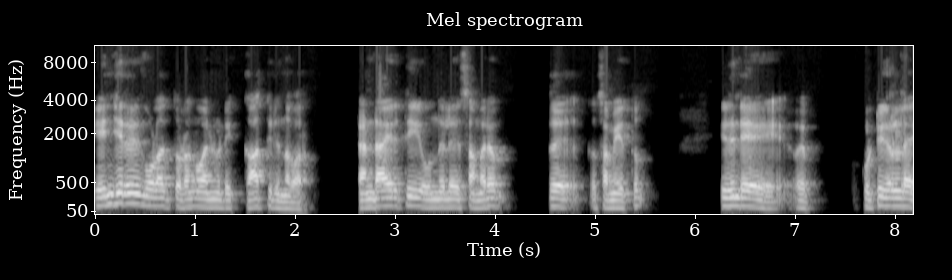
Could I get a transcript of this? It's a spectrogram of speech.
എഞ്ചിനീയറിംഗ് കോളേജ് തുടങ്ങുവാൻ വേണ്ടി കാത്തിരുന്നവർ രണ്ടായിരത്തി ഒന്നിൽ സമരം സമയത്തും ഇതിന്റെ കുട്ടികളുടെ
